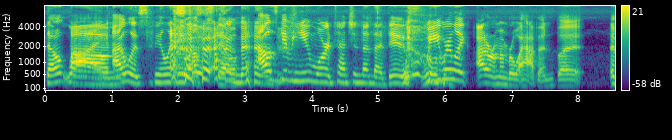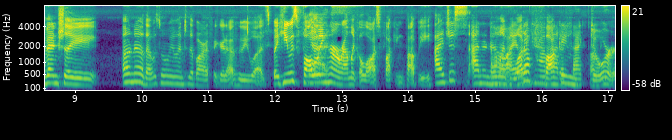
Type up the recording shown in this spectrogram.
Don't lie. Um, I was feeling you up still. then- I was giving you more attention than that dude. we were like, I don't remember what happened, but eventually. Oh no, that was when we went to the bar. I figured out who he was, but he was following her around like a lost fucking puppy. I just I don't know. Like, I, what a fucking dork.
